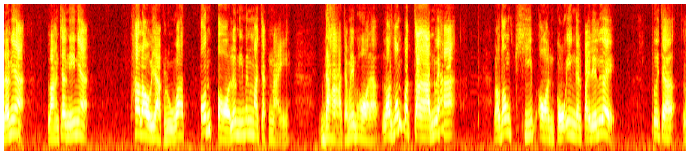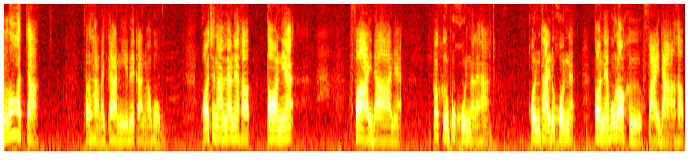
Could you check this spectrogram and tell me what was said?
แล้วเนี่ยหลังจากนี้เนี่ยถ้าเราอยากรู้ว่าต้นต่อเรื่องนี้มันมาจากไหน ด่าจะไม่พอแล้ว เราต้องประจานด้วยฮะ เราต้อง keep on going กันไปเรื่อยๆ เพื่อจะรอดจากสถานการณ์นี้ด้วยกันครับผม เพราะฉะนั้นแล้วเนี่ยครับ ตอนนี้ฝ่ายด่าเนี่ยก็คือพวกคุณนั่นแหละฮะ คนไทยทุกคนเนี่ย ตอนนี้พวกเราคือฝ่ายด่าครับ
